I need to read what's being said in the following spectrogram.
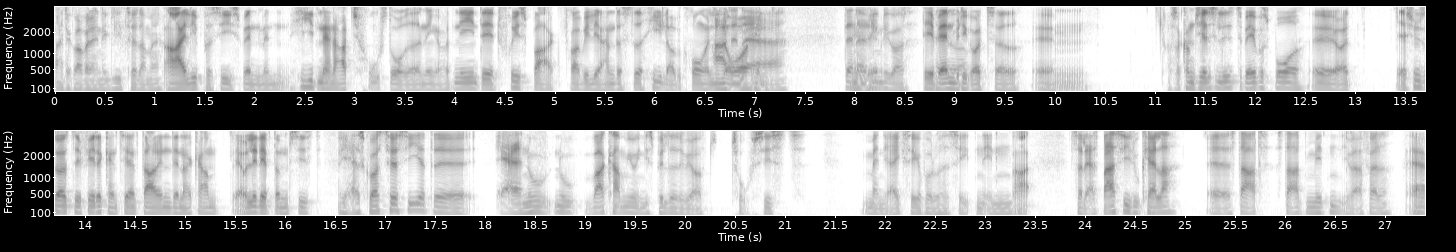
Nej, det kan godt være, at han ikke lige tæller med. nej, lige præcis, men, men Heaton, han har to store redninger, og den ene, det er et frispark fra Willian, der sidder helt oppe i krogen, Ah, lige den over er, den er Øh, rimelig godt. det er vanvittigt godt taget. Øhm, og så kom Chelsea lidt tilbage på sporet, øh, og jeg synes også, det er fedt, at Kanté starte ind i den her kamp. Jeg var lidt efter dem sidst. Ja, jeg skulle også til at sige, at øh, ja, nu, nu var kampen jo egentlig spillet, det vi optog sidst, men jeg er ikke sikker på, at du havde set den inden. Nej. Så lad os bare sige, at du kalder øh, start, start midten i hvert fald, Ja.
